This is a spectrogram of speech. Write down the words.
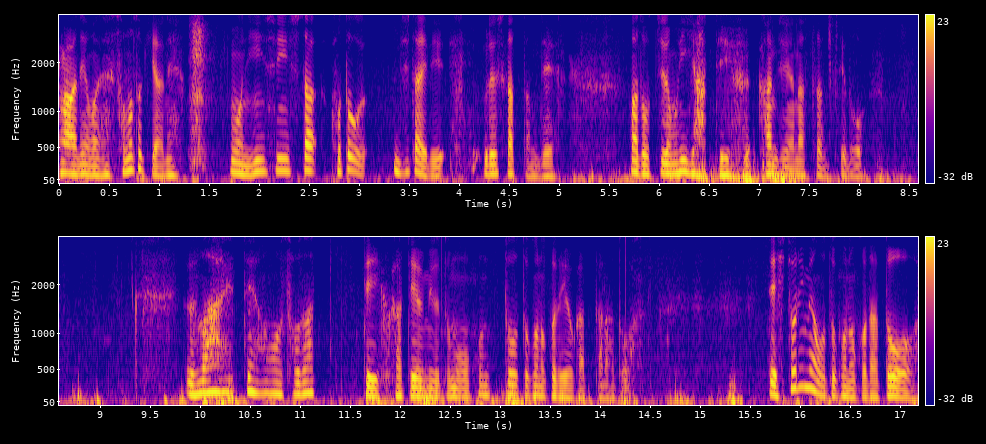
まあでもね、その時はね、もう妊娠したこと自体で嬉しかったんで、まあどっちでもいいやっていう感じにはなってたんですけど、生まれても育っていく過程を見るともう本当男の子でよかったなと。で、一人目は男の子だと、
